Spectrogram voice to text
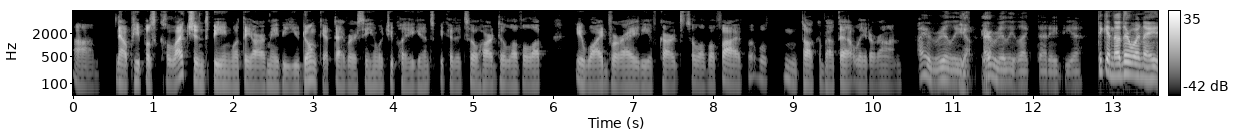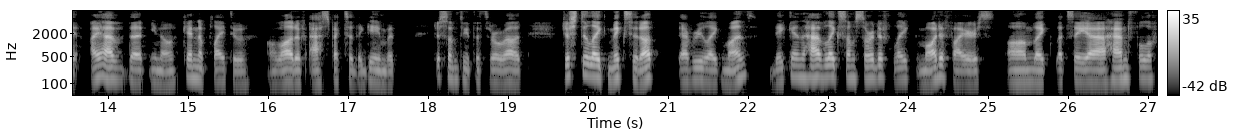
Um, now, people's collections being what they are, maybe you don't get diversity in what you play against because it's so hard to level up a wide variety of cards to level five, but we'll talk about that later on. I really, Yeah, I really like that idea. I think another one I, I have that you know can apply to a lot of aspects of the game, but just something to throw out, just to like mix it up every like month. They can have like some sort of like modifiers. Um, like let's say a handful of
